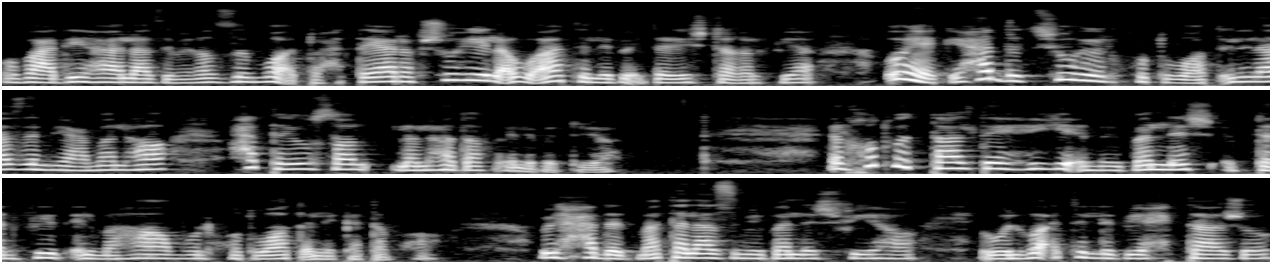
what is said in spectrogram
وبعديها لازم ينظم وقته حتى يعرف شو هي الأوقات اللي بيقدر يشتغل فيها. وهيك يحدد شو هي الخطوات اللي لازم يعملها حتى يوصل للهدف اللي بده إياه. الخطوة الثالثة هي إنه يبلش بتنفيذ المهام والخطوات اللي كتبها. ويحدد متى لازم يبلش فيها والوقت اللي بيحتاجه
